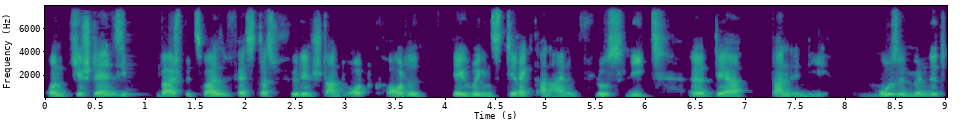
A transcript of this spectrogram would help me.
Und hier stellen Sie beispielsweise fest, dass für den Standort Kordel, der übrigens direkt an einem Fluss liegt, äh, der dann in die Mosel mündet,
